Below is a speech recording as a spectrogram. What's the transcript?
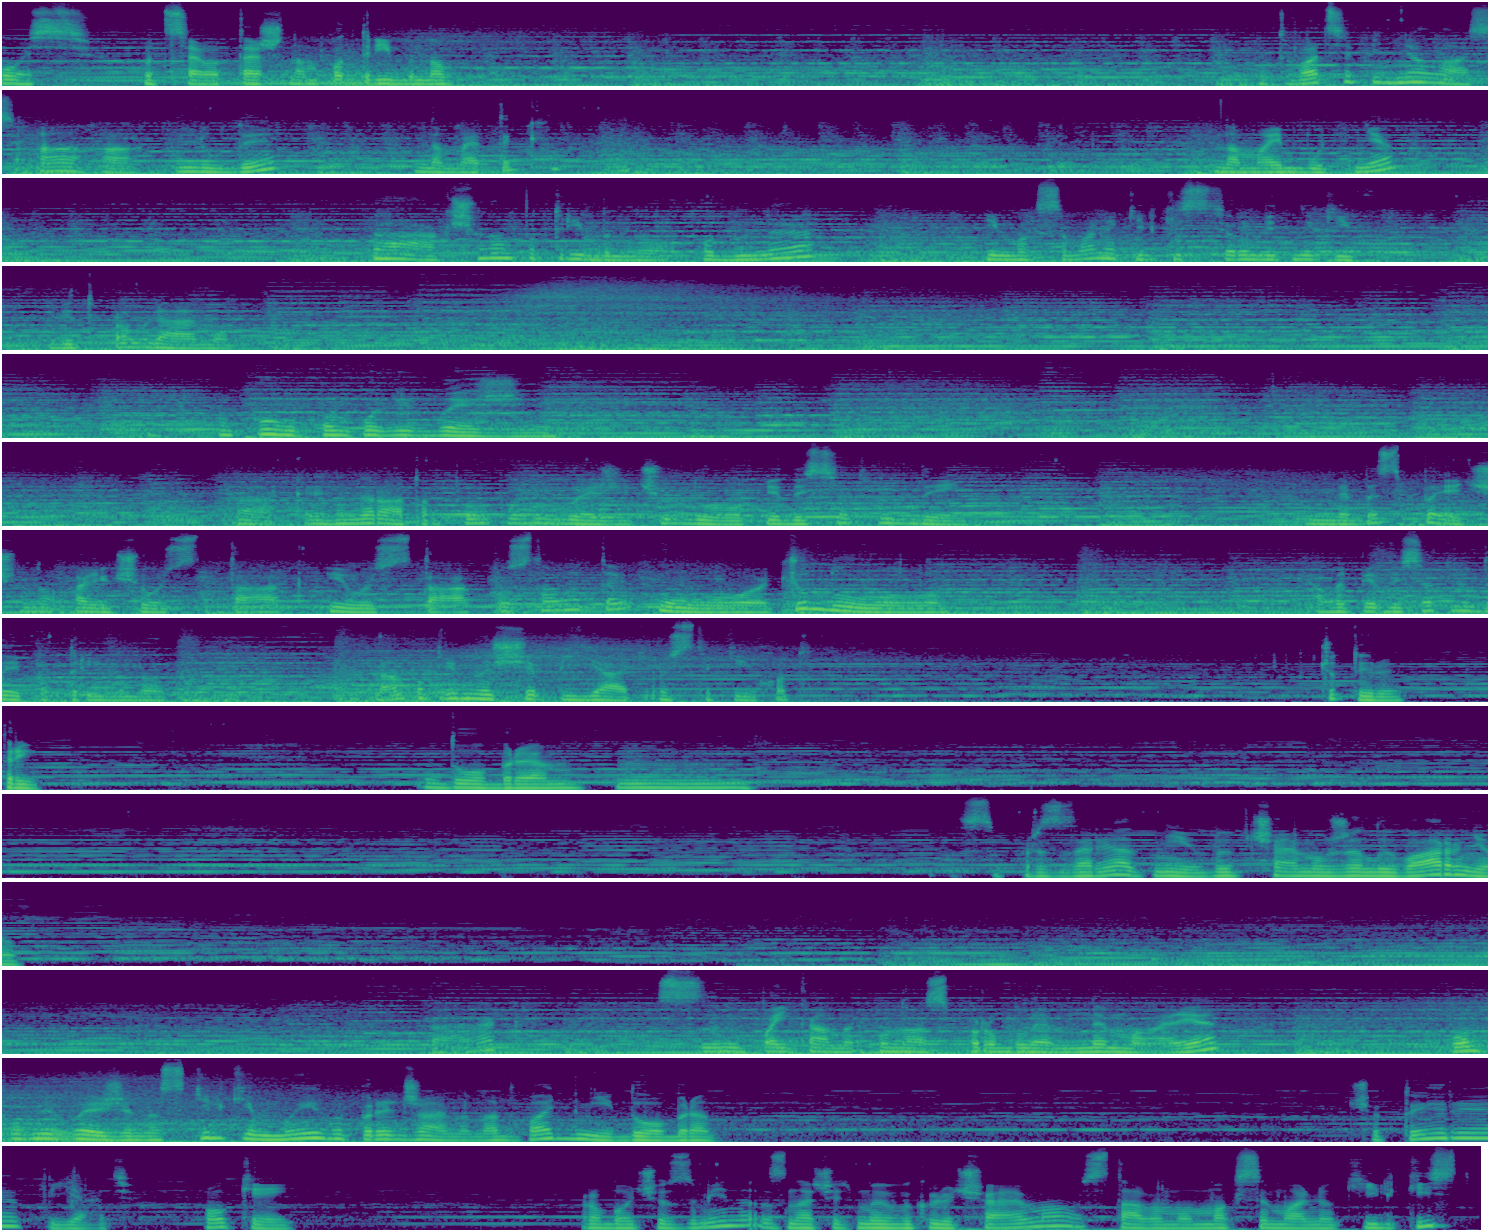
Ось, оце от теж нам потрібно. Мотивація піднялася. Ага, люди, наметики. На майбутнє. Так, що нам потрібно? Одне і максимальна кількість робітників. Відправляємо. Купу помпові вежі. Так, генератор помпові вежі. Чудово, 50 людей. Небезпечно. А якщо ось так і ось так поставити. О, чудово. Але 50 людей потрібно. Нам потрібно ще 5 ось таких от. 4. 3. Добре. Суперзаряд. Ні, вивчаємо вже ливарню. Так. З пайками у нас проблем немає. Помпові вежі, наскільки ми випереджаємо? На два дні, добре. 4, 5. Окей. Робоча зміна. Значить, ми виключаємо, ставимо максимальну кількість.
